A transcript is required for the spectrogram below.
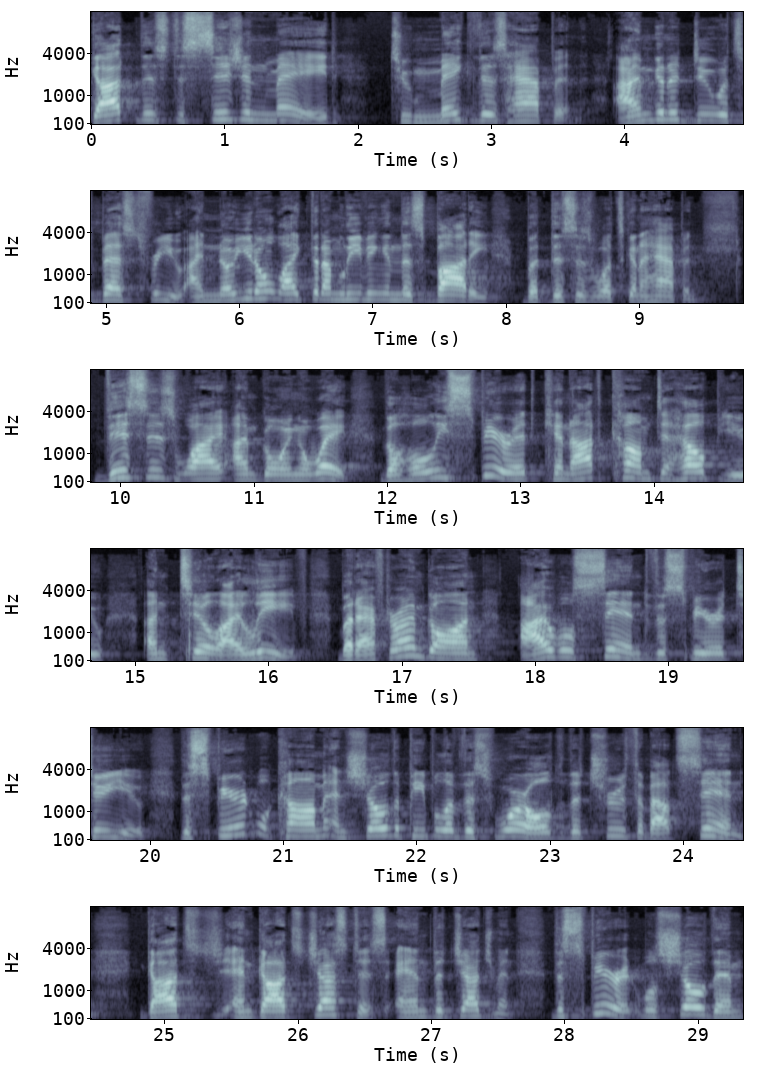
got this decision made to make this happen I'm going to do what's best for you. I know you don't like that I'm leaving in this body, but this is what's going to happen. This is why I'm going away. The Holy Spirit cannot come to help you until I leave. But after I'm gone, I will send the Spirit to you. The Spirit will come and show the people of this world the truth about sin. God's and God's justice and the judgment. The Spirit will show them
